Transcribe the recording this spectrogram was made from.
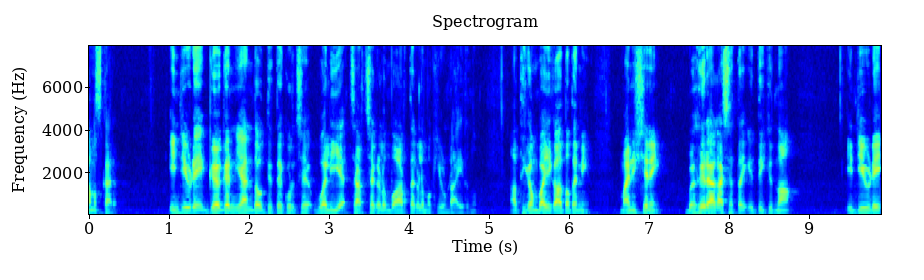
നമസ്കാരം. ഇന്ത്യയുടെ ഗഗൻയാൻ ദൗത്യത്തെക്കുറിച്ച് വലിയ ചർച്ചകളും വാർത്തകളുമൊക്കെ ഉണ്ടായിരുന്നു. അധികം വൈകാതെ തന്നെ മനുഷ്യനെ ബഹിരാകാശത്ത് എത്തിക്കുന്ന ഇന്ത്യയുടെ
